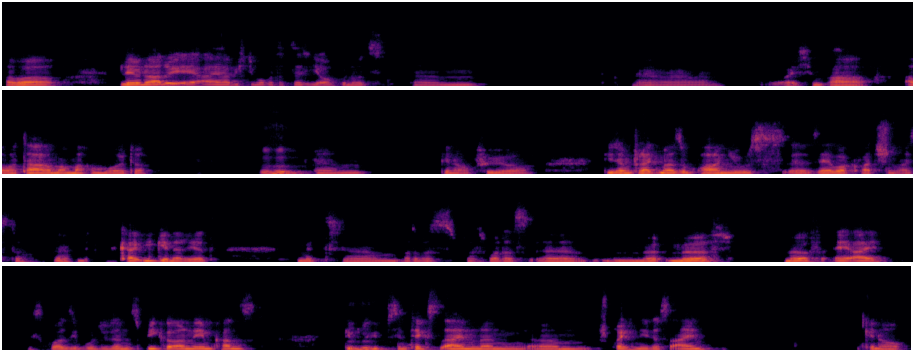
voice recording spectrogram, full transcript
Aber Leonardo AI habe ich die Woche tatsächlich auch benutzt, ähm, äh, weil ich ein paar Avatare mal machen wollte. Mhm. Ähm, genau, für die dann vielleicht mal so ein paar News äh, selber quatschen, weißt du? mit KI generiert mit, ähm, also was, was war das? Äh, Murph, Murph AI ist quasi, wo du dann einen Speaker nehmen kannst, gib, mhm. gibst den Text ein, dann ähm, sprechen die das ein. Genau.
